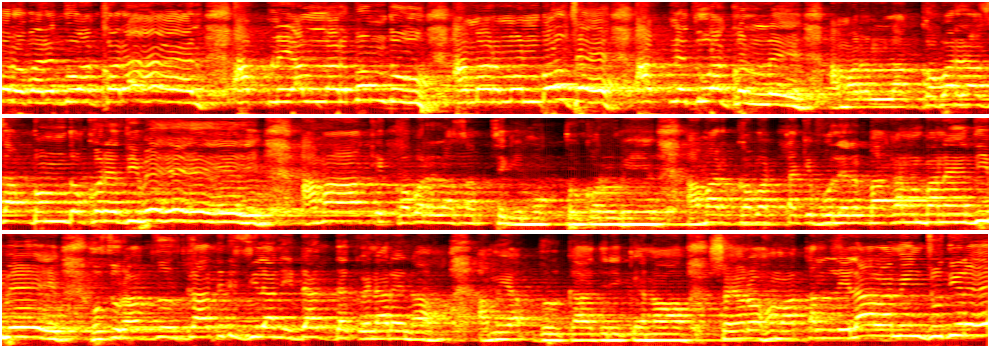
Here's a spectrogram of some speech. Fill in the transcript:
দরবারে দোয়া করেন। আপনি আল্লাহর আমার মন বলছে, আপনি দোয়া করলে আমার আল্লাহ কবরের আজাব বন্ধ করে দিবে। আমাকে কবরের আজাব থেকে মুক্ত করবে। আমার কবরটাকে ফুলের বাগান বানিয়ে দিবে। হুজুর আব্দুল কাদের জিলানি ডাক দেখে না রে না, আমি আব্দুল কাদের কেন? সৈয় রহমত আল্লিল আলামিন যদি রে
